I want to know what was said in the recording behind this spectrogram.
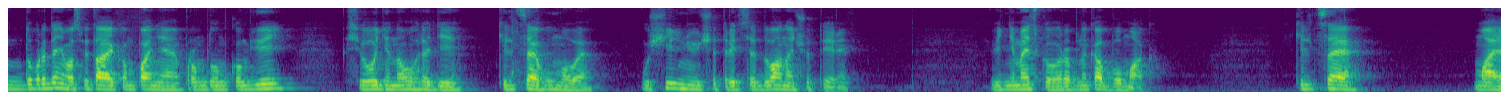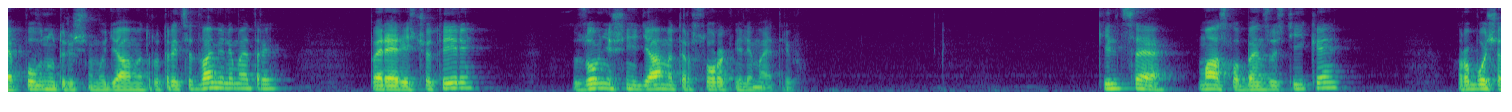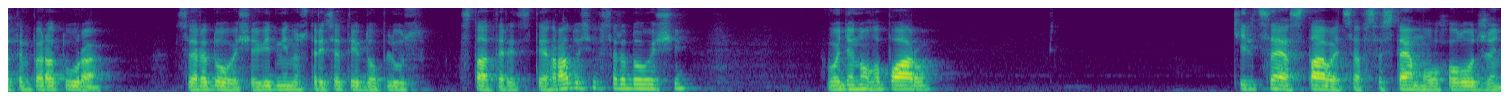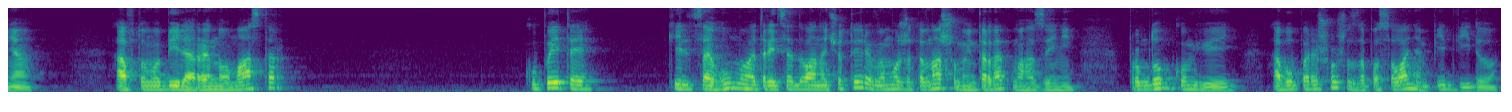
Добрий день, вас вітає компанія Promdom.com.ua. Сьогодні на огляді кільце гумове ущільнююче 32 на 4 від німецького виробника Bomag. Кільце має по внутрішньому діаметру 32 мм, переріз 4, зовнішній діаметр 40 мм. Кільце масло бензостійке. Робоча температура середовища від мінус 30 до плюс 130 градусів середовищі водяного пару. Кільце ставиться в систему охолодження автомобіля Renault Master. Купити кільце гумове 32 на 4 ви можете в нашому інтернет-магазині promdom.com.ua або перейшовши за посиланням під відео.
